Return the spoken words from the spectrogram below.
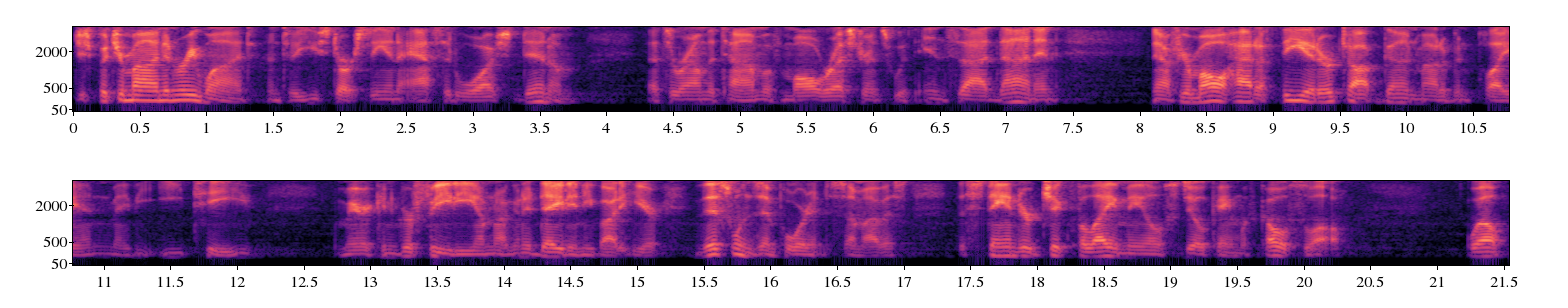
Just put your mind in rewind until you start seeing acid washed denim. That's around the time of mall restaurants with inside dining. Now, if your mall had a theater, Top Gun might have been playing, maybe E.T., American Graffiti. I'm not going to date anybody here. This one's important to some of us the standard Chick fil A meal still came with coleslaw. Well,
